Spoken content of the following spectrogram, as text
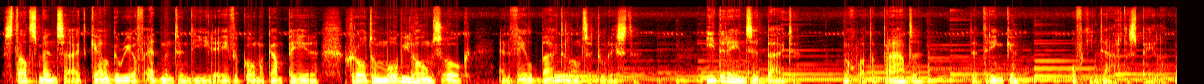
stadsmensen uit Calgary of Edmonton die hier even komen kamperen, grote mobielhomes ook en veel buitenlandse toeristen. Iedereen zit buiten, nog wat te praten, te drinken of gitaar te spelen.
